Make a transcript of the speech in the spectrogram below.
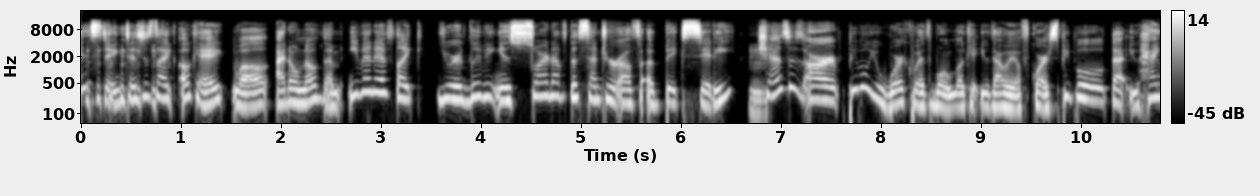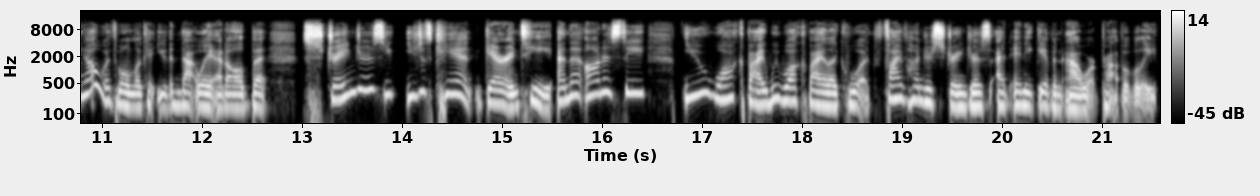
instinct. It's just like, okay, well, I don't know them. Even if like you're living in sort of the center of a big city, Hmm. chances are people you work with won't look at you that way, of course. People that you hang out with won't look at you in that way at all. But strangers, you, you just can't guarantee. And then honestly, you walk by, we walk by like what, 500 strangers at any given hour, probably.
